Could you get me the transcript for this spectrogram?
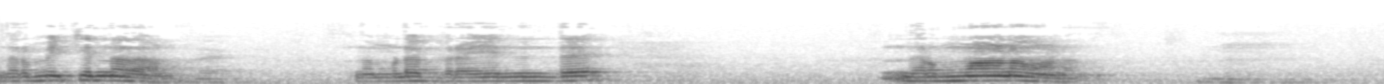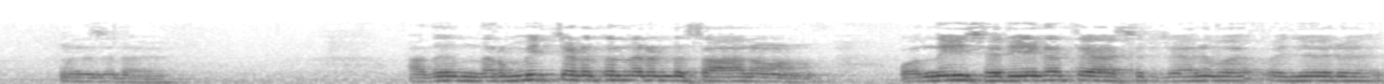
നിർമ്മിക്കുന്നതാണ്. നമ്മുടെ ബ്രെയിനിന്റെ നിർമ്മാണമാണ്. മനസ്സിലായോ? അത് നിർമ്മിച്ചെടുക്കുന്ന രണ്ട് സാധനമാണ്. ഒന്ന് ഈ ശരീരത്തെ ആശ്രയിച്ച്. അതിന് വലിയൊരു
